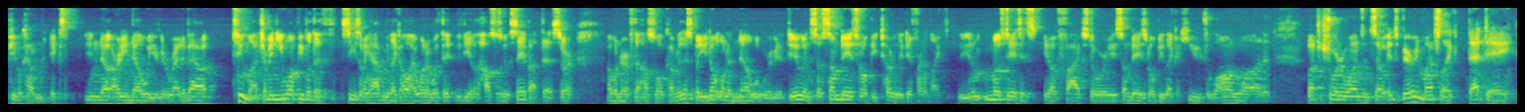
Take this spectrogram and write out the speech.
people kind of you know already know what you're going to write about too much. I mean, you want people to th- see something happen, and be like, "Oh, I wonder what the you know the hustle is going to say about this," or I wonder if the hustle will cover this, but you don't want to know what we're going to do. And so some days it'll be totally different. Like you know, most days it's you know five stories. Some days it'll be like a huge long one and bunch of shorter ones. And so it's very much like that day.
